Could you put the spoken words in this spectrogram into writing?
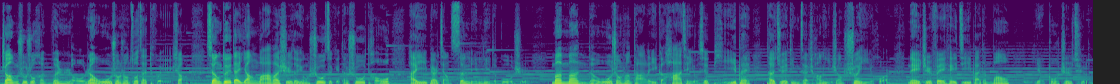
张叔叔很温柔，让吴双双坐在腿上，像对待洋娃娃似的，用梳子给她梳头，还一边讲森林里的故事。慢慢的，吴双双打了一个哈欠，有些疲惫，他决定在长椅上睡一会儿。那只非黑即白的猫也不知去了哪。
